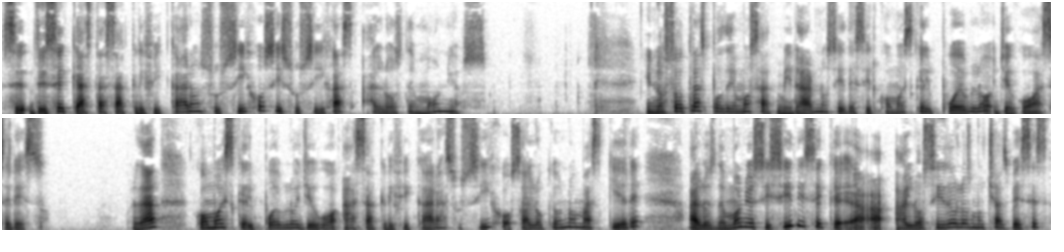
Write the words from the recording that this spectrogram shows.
se, dice que hasta sacrificaron sus hijos y sus hijas a los demonios. Y nosotras podemos admirarnos y decir cómo es que el pueblo llegó a hacer eso. ¿Verdad? ¿Cómo es que el pueblo llegó a sacrificar a sus hijos, a lo que uno más quiere, a los demonios? Y sí dice que a, a, los ídolos muchas veces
